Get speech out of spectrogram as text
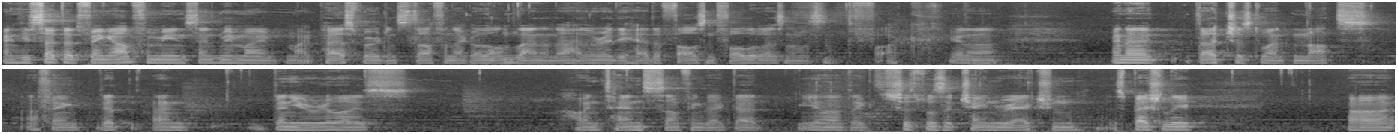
and he set that thing up for me and sent me my, my password and stuff and I got online and I had already had a thousand followers and I was like fuck you know and then it, that just went nuts I think that and then you realize how intense something like that you know like it just was a chain reaction especially uh,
